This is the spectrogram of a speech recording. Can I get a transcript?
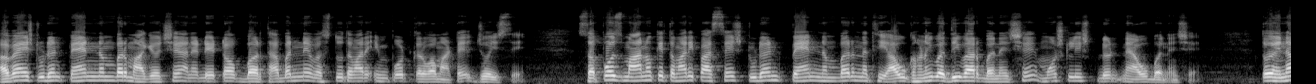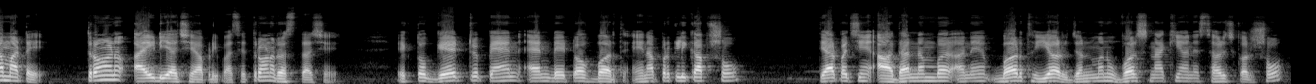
હવે અહીં સ્ટુડન્ટ પેન નંબર માગ્યો છે અને ડેટ ઓફ બર્થ આ બંને વસ્તુ તમારે ઇમ્પોર્ટ કરવા માટે જોઈશે. સપોઝ માનો કે તમારી પાસે સ્ટુડન્ટ પેન નંબર નથી. આવું ઘણી બધી વાર બને છે. મોસ્ટલી સ્ટુડન્ટને આવું બને છે. તો એના માટે ત્રણ આઈડિયા છે આપણી પાસે. ત્રણ રસ્તા છે. એક તો get PEN and date of birth એના પર ક્લિક આપશો. ત્યાર પછી આધાર નંબર અને બર્થ યર જન્મનું વર્ષ નાખી અને સર્ચ કરશો.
